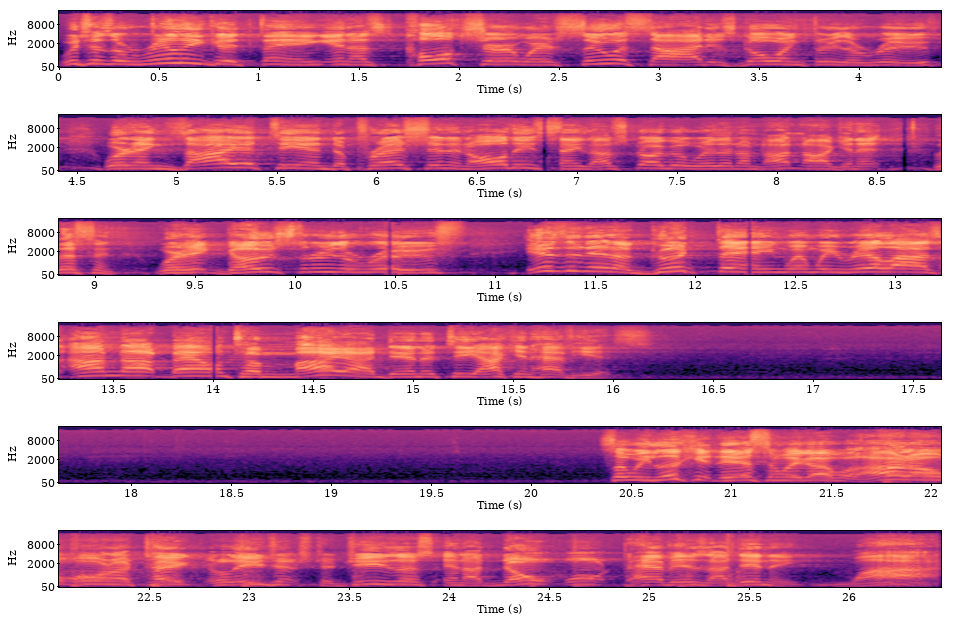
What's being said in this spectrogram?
which is a really good thing in a culture where suicide is going through the roof, where anxiety and depression and all these things, I've struggled with it, I'm not knocking it. Listen, where it goes through the roof, isn't it a good thing when we realize I'm not bound to my identity, I can have his? So we look at this and we go, Well, I don't want to take allegiance to Jesus and I don't want to have his identity. Why?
